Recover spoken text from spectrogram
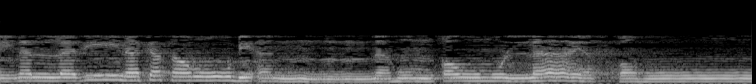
مِّنَ الَّذِينَ كَفَرُوا بِأَنَّهُمْ قَوْمٌ لَّا يَفْقَهُونَ.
